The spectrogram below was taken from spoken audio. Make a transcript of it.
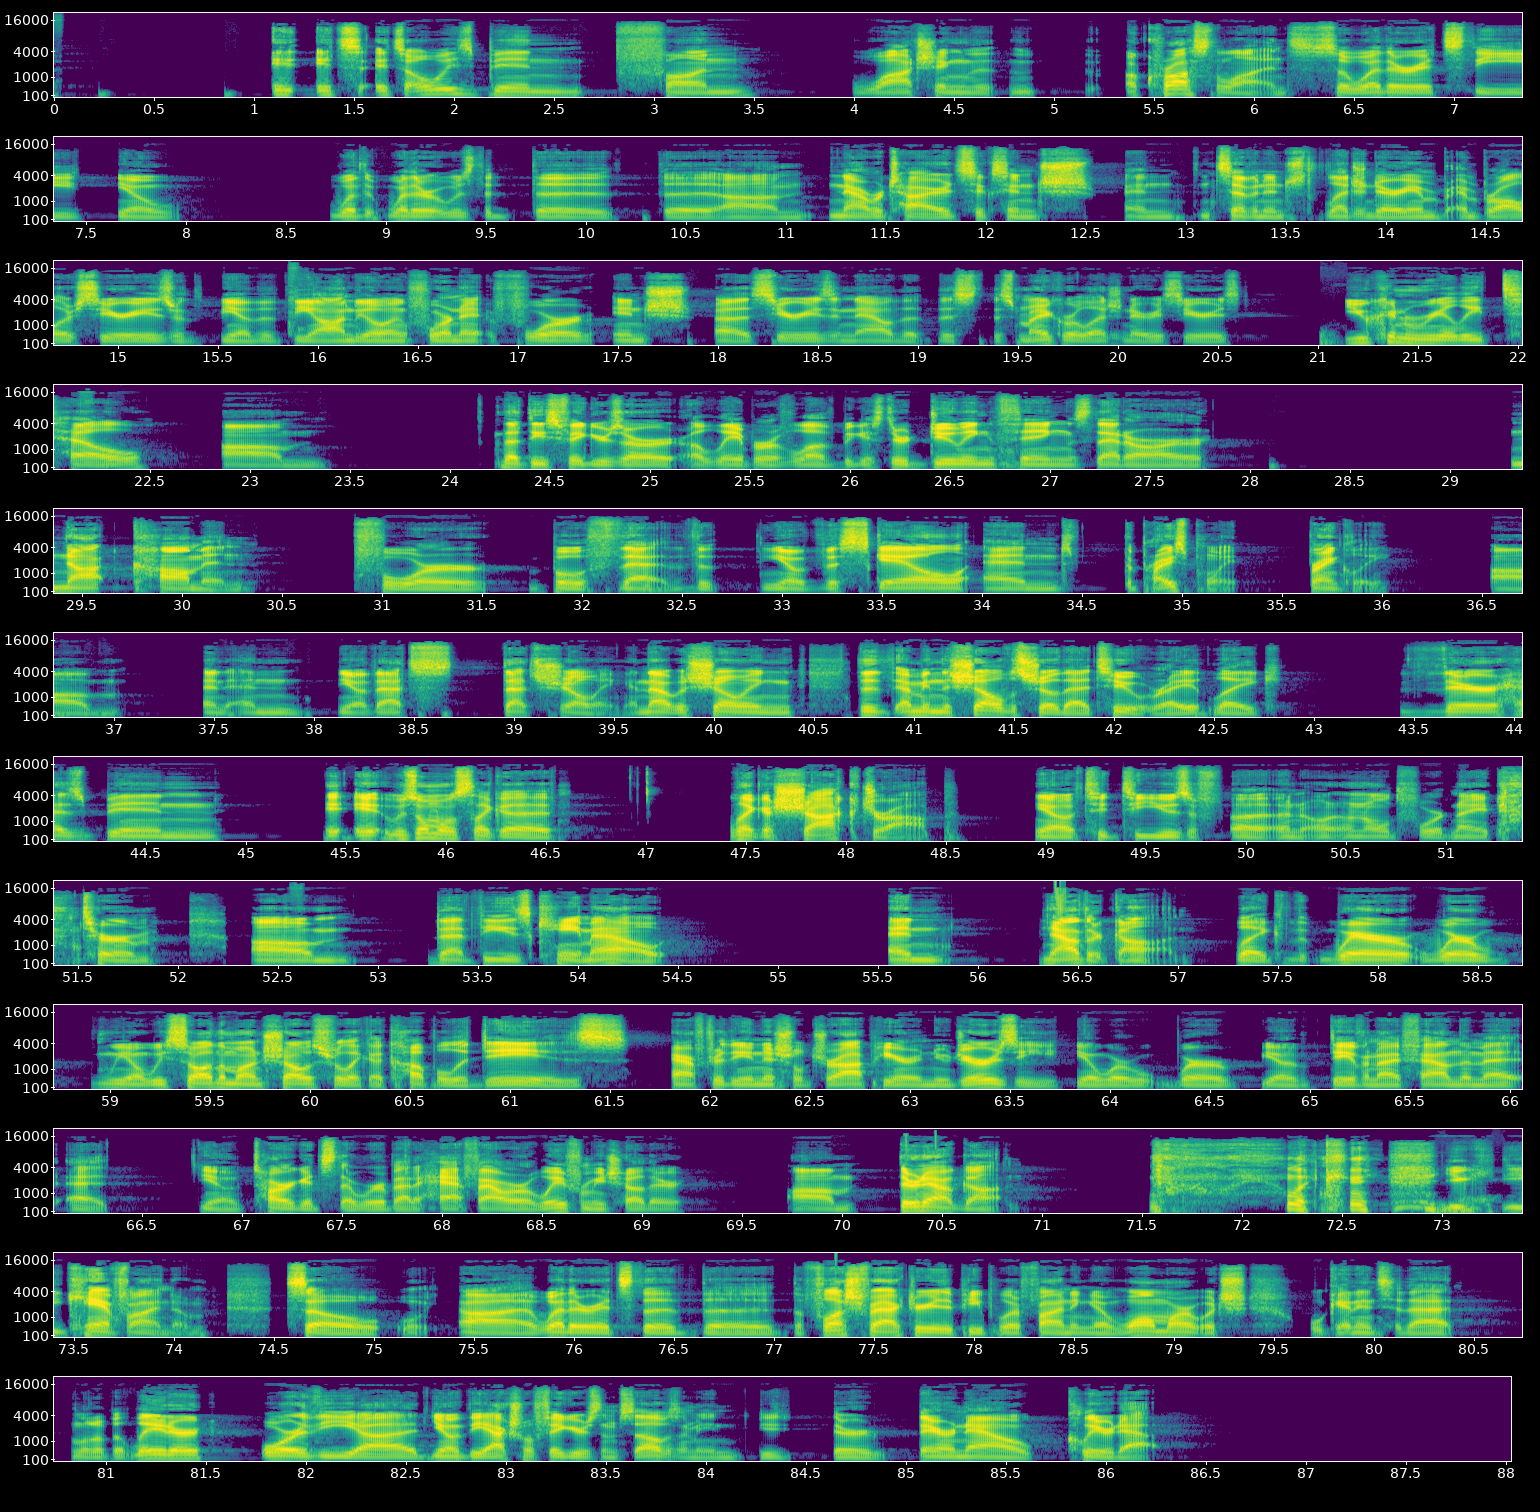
It, it's it's always been fun watching the across the lines. So whether it's the you know whether whether it was the the the um, now retired six inch and seven inch legendary and, and, brawler series, or you know the, the ongoing four four inch uh, series, and now that this this micro legendary series, you can really tell um, that these figures are a labor of love because they're doing things that are not common for both that the you know the scale and the price point, frankly. Um, and and you know that's that's showing and that was showing the i mean the shelves show that too right like there has been it, it was almost like a like a shock drop you know to to use a, uh, an, an old fortnite term um that these came out and now they're gone like where where you know we saw them on shelves for like a couple of days after the initial drop here in New Jersey. You know where where you know Dave and I found them at at you know targets that were about a half hour away from each other. Um, they're now gone. like you you can't find them. So uh, whether it's the the the flush factory that people are finding at Walmart, which we'll get into that a little bit later, or the uh, you know the actual figures themselves. I mean, they're they're now cleared out.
